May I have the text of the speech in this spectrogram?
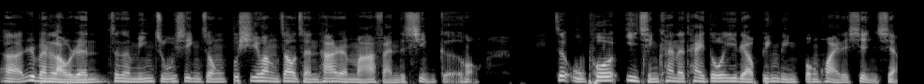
呃日本老人这个民族性中不希望造成他人麻烦的性格哦？这五波疫情看了太多医疗濒临崩坏的现象，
